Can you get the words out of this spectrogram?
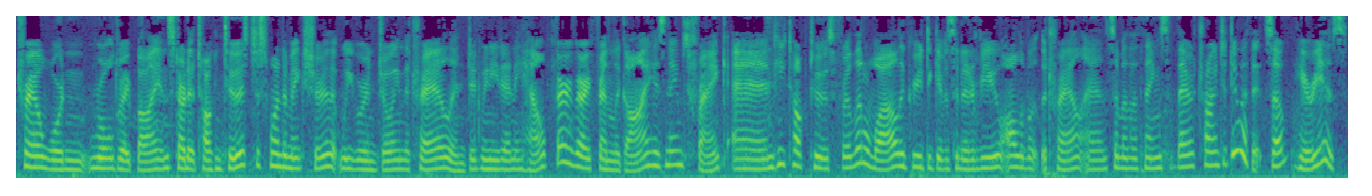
trail warden rolled right by and started talking to us, just wanted to make sure that we were enjoying the trail and did we need any help. Very, very friendly guy. His name's Frank, and he talked to us for a little while, agreed to give us an interview all about the trail and some of the things that they're trying to do with it. So here he is.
